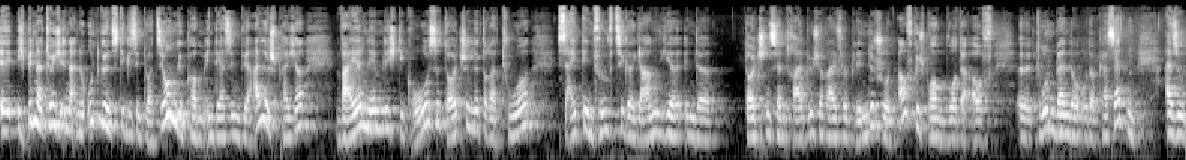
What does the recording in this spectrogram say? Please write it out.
äh, ich bin natürlich in eine ungünstige Situation gekommen, in der sind wir alle Sprecher, weil nämlich die große deutsche Literatur seit den 50er Jahren hier in der Deutschen Zentralbücherei für Blinde schon aufgesprochen wurde auf äh, Tonbänder oder Kassetten. Also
